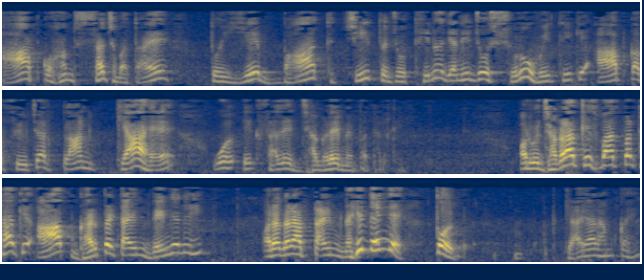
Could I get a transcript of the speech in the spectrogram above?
आपको हम सच बताएँ तो ये बातचीत जो थी ना, यानी जो शुरू हुई थी कि आपका फ्यूचर प्लान क्या है, वो एक साले झगड़े में बदल गई। और वो झगड़ा किस बात पर था कि आप घर पे टाइम देंगे नहीं? और अगर आप टाइम नहीं देंगे तो क्या यार हम कहें?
